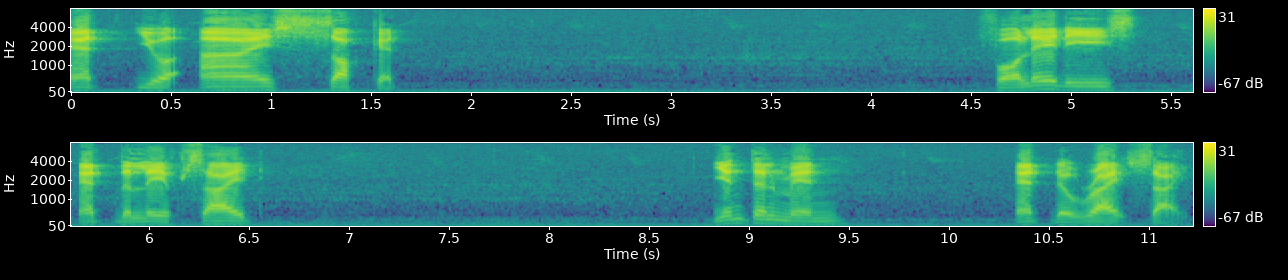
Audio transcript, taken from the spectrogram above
at your eye socket for ladies at the left side, gentlemen at the right side.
